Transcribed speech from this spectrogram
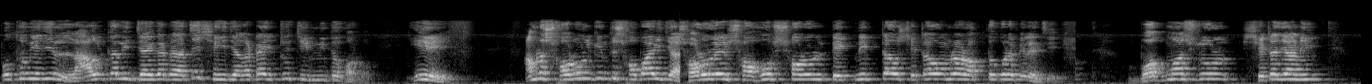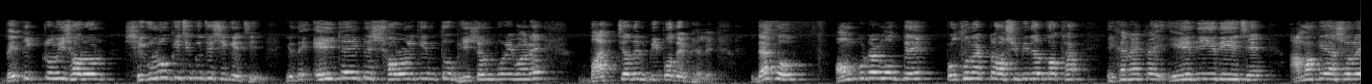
প্রথমে যে লাল কালির জায়গাটা আছে, সেই জায়গাটা একটু চিহ্নিত করো। এ, আমরা সরল কিন্তু সবাই জানি। সরলের সহজ সরল টেকনিকটাও সেটাও আমরা রপ্ত করে ফেলেছি। বদমাস রুল, সেটা জানি। ব্যতিক্রমী সরল, সেগুলোও কিছু কিছু শিখেছি। কিন্তু এই টাইপের সরল কিন্তু ভীষণ পরিমাণে বাচ্চাদের বিপদে ফেলে। দেখো, অঙ্কটার মধ্যে প্রথম একটা অসুবিধার কথা, এখানে একটা এ দিয়ে দিয়েছে, আমাকে আসলে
